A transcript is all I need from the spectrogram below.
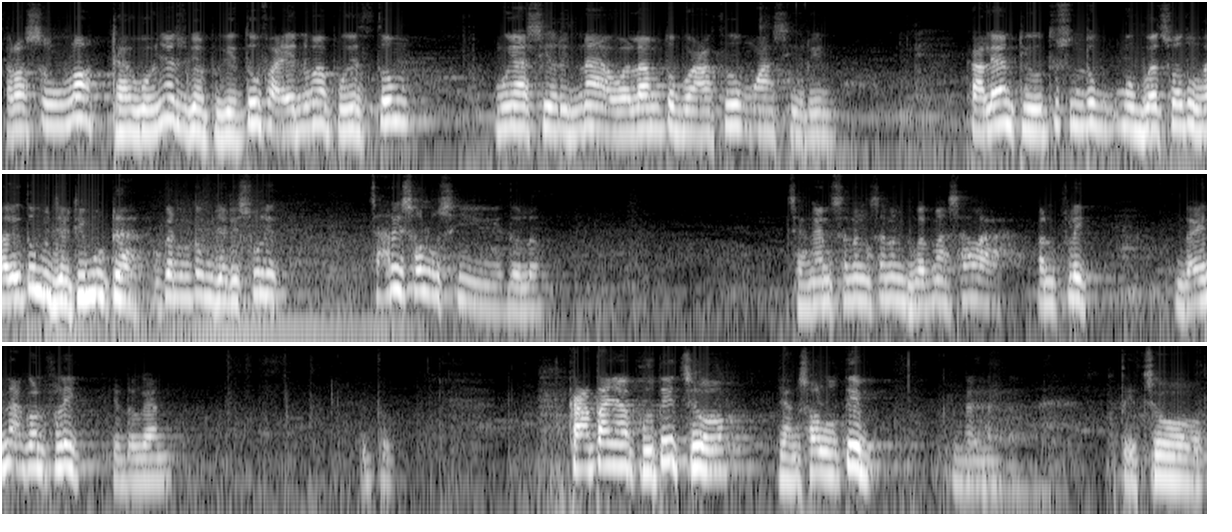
Rasulullah dawuhnya juga begitu fa inna buithum muyasirina walam tubu'athu muasirin. Kalian diutus untuk membuat suatu hal itu menjadi mudah, bukan untuk menjadi sulit. Cari solusi gitu loh. Jangan seneng-seneng buat masalah, konflik. Nggak enak konflik gitu kan. Gitu. Katanya Bu Tejo yang solutif. Tejo.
